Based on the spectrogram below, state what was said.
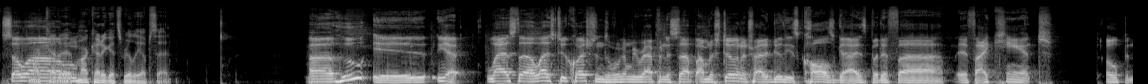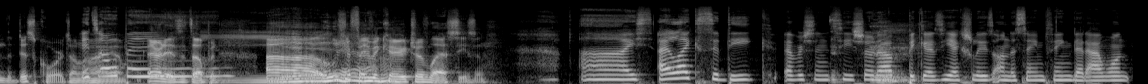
So, Marquetta, um, Marquetta gets really upset. uh, who is yeah? Last uh, last two questions, and we're gonna be wrapping this up. I'm still gonna try to do these calls, guys. But if uh, if I can't open the Discord, I don't It's know how I am. open. There it is. It's open. Uh, who's your favorite character of last season? I I like Siddiq ever since he showed up because he actually is on the same thing that I want.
